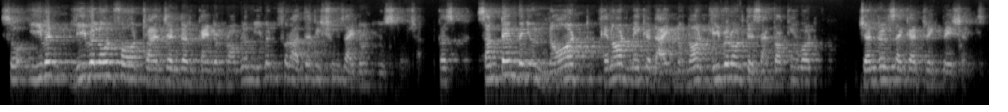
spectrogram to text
So even leave alone for transgender kind of problem, even for other issues, I don't use Rorschach because sometimes when you not cannot make a diagnosis, not leave alone this. I'm talking about general psychiatric patients.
